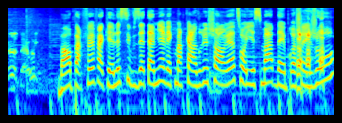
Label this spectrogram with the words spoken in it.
Ah, ben oui. Bon, parfait. Fait que là, si vous êtes ami avec Marc-André Charette, soyez smart dans les prochains jours.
